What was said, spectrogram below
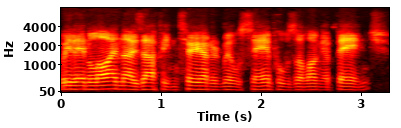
We then line those up in 200 ml samples along a bench,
